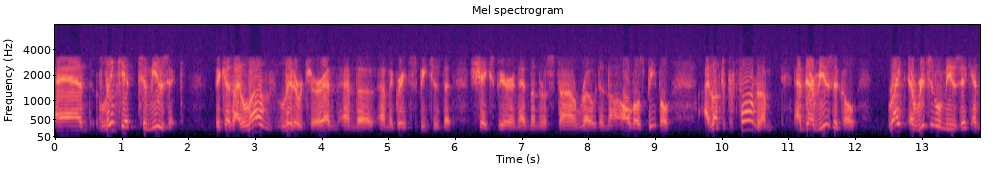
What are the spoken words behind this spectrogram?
and link it to music because I love literature and and the and the great speeches that Shakespeare and Edmund Rostand wrote and all those people. I love to perform them, and they're musical. Write original music and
